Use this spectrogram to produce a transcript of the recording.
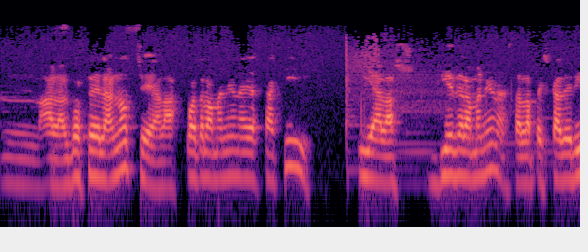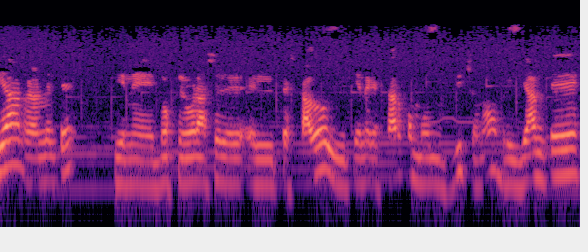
mm, a las 12 de la noche, a las 4 de la mañana ya está aquí y a las 10 de la mañana está en la pescadería, realmente tiene 12 horas el, pescado y tiene que estar, como hemos dicho, ¿no? Brillante,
